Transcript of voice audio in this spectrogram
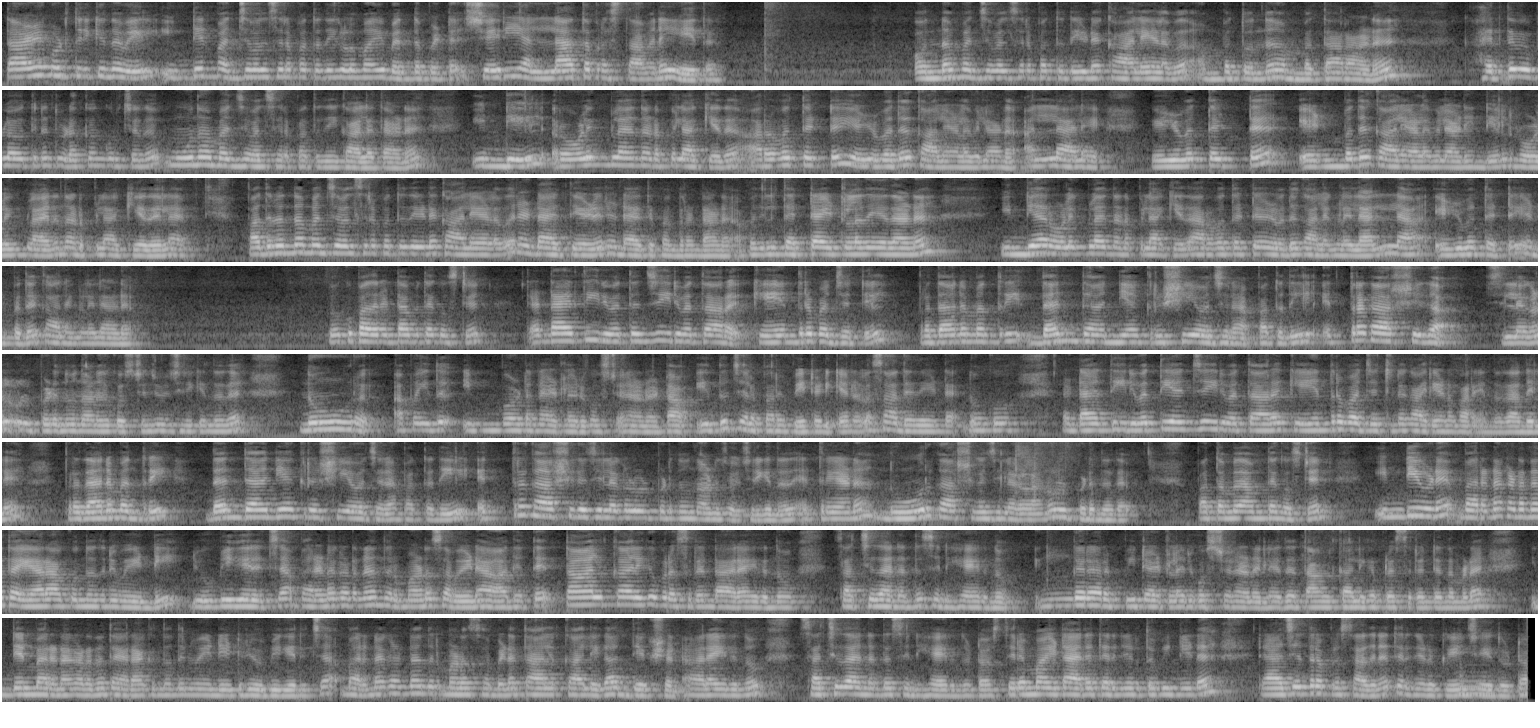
താഴെ കൊടുത്തിരിക്കുന്നവയിൽ ഇന്ത്യൻ പഞ്ചവത്സര പദ്ധതികളുമായി ബന്ധപ്പെട്ട് ശരിയല്ലാത്ത പ്രസ്താവന ഏത്? ഒന്നാം പഞ്ചവത്സര പദ്ധതിയുടെ കാലയളവ് അമ്പത്തൊന്ന് അമ്പത്താറാണ്. ഹരിത വിപ്ലവത്തിന് തുടക്കം കുറിച്ചത് മൂന്നാം പഞ്ചവത്സര പദ്ധതി കാലത്താണ്. ഇന്ത്യയിൽ റോളിംഗ് പ്ലാൻ നടപ്പിലാക്കിയത് അറുപത്തെട്ട് എഴുപത് കാലയളവിലാണ്. അല്ല അല്ലേ? എഴുപത്തെട്ട് എൺപത് കാലയളവിലാണ് ഇന്ത്യയിൽ റോളിംഗ് പ്ലാൻ നടപ്പിലാക്കിയത് അല്ലേ? പതിനൊന്നാം പഞ്ചവത്സര പദ്ധതിയുടെ കാലയളവ് രണ്ടായിരത്തി ഏഴ് രണ്ടായിരത്തി പന്ത്രണ്ടാണ് അപ്പോൾ ഇതിൽ തെറ്റായിട്ടുള്ളത് ഏതാണ്? ഇന്ത്യ റോളിംഗ് പ്ലാൻ നടപ്പിലാക്കിയത് അറുപത്തെട്ട് എഴുപത് കാലങ്ങളിലല്ല എഴുപത്തെട്ട് എൺപത് കാലങ്ങളിലാണ്. നോക്കൂ പതിനെട്ടാമത്തെ ക്വസ്റ്റ്യൻ. രണ്ടായിരത്തി ഇരുപത്തഞ്ച് ഇരുപത്തി കേന്ദ്ര ബജറ്റിൽ പ്രധാനമന്ത്രി ധൻ ധാന്യ കൃഷി യോജന പദ്ധതിയിൽ എത്ര കാർഷിക ജില്ലകൾ ഉൾപ്പെടുന്നു എന്നാണ് ക്വസ്റ്റ്യൻ ചോദിച്ചിരിക്കുന്നത്. നൂറ്. അപ്പോൾ ഇത് ഇമ്പോർട്ടന്റ് ആയിട്ടുള്ള ഒരു ക്വസ്റ്റ്യൻ ആണ് കേട്ടോ. ഇത് ചിലപ്പോൾ റിപ്പീറ്റ് അടിക്കാനുള്ള സാധ്യതയുണ്ട്. നോക്കൂ. രണ്ടായിരത്തി ഇരുപത്തി അഞ്ച് ഇരുപത്തി കേന്ദ്ര ബജറ്റിന്റെ കാര്യമാണ് പറയുന്നത്. അതിൽ പ്രധാനമന്ത്രി ധൻധാന്യ കൃഷി യോജന പദ്ധതിയിൽ എത്ര കാർഷിക ജില്ലകൾ ഉൾപ്പെടുന്നു എന്നാണ് ചോദിച്ചിരിക്കുന്നത്. എത്രയാണ്? നൂറ് കാർഷിക ജില്ലകളാണ് ഉൾപ്പെടുന്നത്. പത്തൊമ്പതാമത്തെ ക്വസ്റ്റ്യൻ. ഇന്ത്യയുടെ ഭരണഘടന തയ്യാറാക്കുന്നതിന് വേണ്ടി രൂപീകരിച്ച ഭരണഘടനാ നിർമ്മാണ സഭയുടെ ആദ്യത്തെ താൽക്കാലിക പ്രസിഡന്റ് ആരായിരുന്നു? സച്ചിദാനന്ദ സിൻഹയായിരുന്നു. ഭയങ്കര റിപ്പീറ്റ് ആയിട്ടുള്ള ഒരു ക്വസ്റ്റ്യൻ ആണല്ലേ ഇത്. താൽക്കാലിക പ്രസിഡന്റ് നമ്മുടെ ഇന്ത്യൻ ഭരണഘടന തയ്യാറാക്കുന്നതിന് വേണ്ടിയിട്ട് രൂപീകരിച്ച ഭരണഘടനാ നിർമ്മാണ സഭയുടെ താൽക്കാലിക അധ്യക്ഷൻ ആരായിരുന്നു? സച്ചിദാനന്ദ സിൻഹയായിരുന്നു കേട്ടോ സ്ഥിരമായിട്ട് ആരെ തിരഞ്ഞെടുത്തു? പിന്നീട് രാജേന്ദ്ര പ്രസാദിനെ തിരഞ്ഞെടുക്കുകയും ചെയ്തു കേട്ടോ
